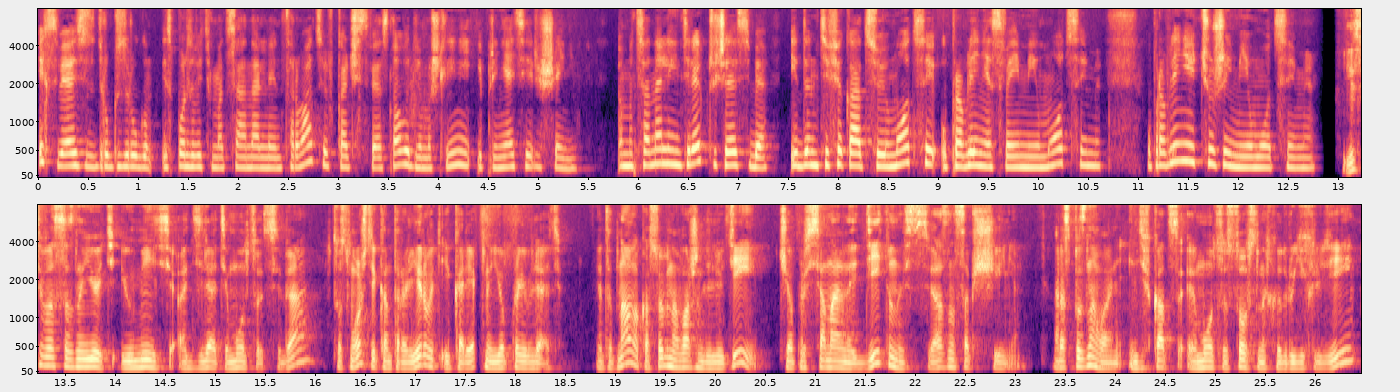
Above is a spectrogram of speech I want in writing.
их связи с друг с другом, использовать эмоциональную информацию в качестве основы для мышления и принятия решений. Эмоциональный интеллект включает в себя идентификацию эмоций, управление своими эмоциями, управление чужими эмоциями, Если вы осознаете и умеете отделять эмоцию от себя, то сможете контролировать и корректно ее проявлять. Этот навык особенно важен для людей, чья профессиональная деятельность связана с общением. Распознавание, идентификация эмоций собственных и других людей,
